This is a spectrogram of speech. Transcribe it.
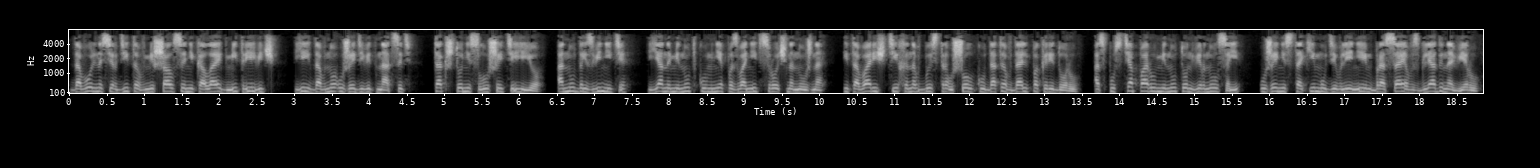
довольно сердито вмешался Николай Дмитриевич, ей давно уже 19, так что не слушайте ее. А ну да извините, я на минутку мне позвонить срочно нужно. И товарищ Тихонов быстро ушел куда-то вдаль по коридору, а спустя пару минут он вернулся и, уже не с таким удивлением бросая взгляды на Веру,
